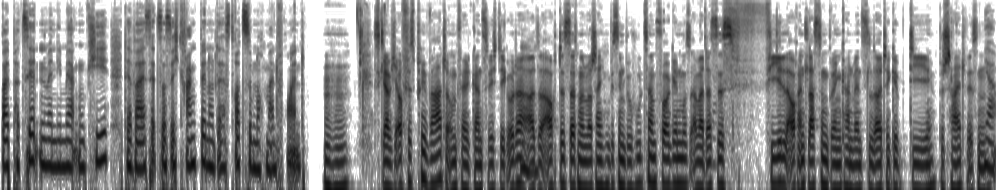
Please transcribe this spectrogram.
bei Patienten, wenn die merken, okay, der weiß jetzt, dass ich krank bin und er ist trotzdem noch mein Freund. Mhm. Das ist, glaube ich, auch fürs private Umfeld ganz wichtig, oder? Mhm. Also auch das, dass man wahrscheinlich ein bisschen behutsam vorgehen muss, aber dass ja. es viel auch Entlastung bringen kann, wenn es Leute gibt, die Bescheid wissen. Ja,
